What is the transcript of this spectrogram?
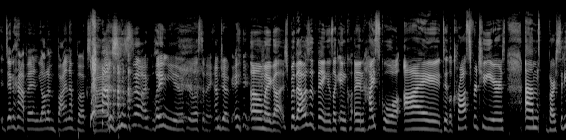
It didn't happen. Y'all didn't buy enough books, guys. so I blame you if you're listening. I'm joking. Oh my gosh! But that was the thing is like in in high school, I did lacrosse for two years, um, varsity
